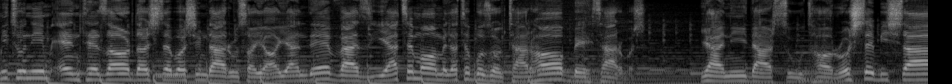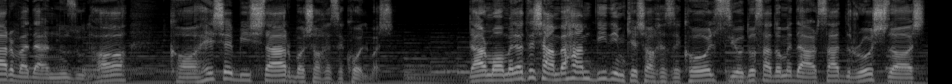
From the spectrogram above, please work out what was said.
می‌تونیم انتظار داشته باشیم در روزهای آینده وضعیت معاملات بزرگترها بهتر باشه. یعنی در صعودها رشد بیشتر و در نزولها کاهش بیشتر با شاخص کل باشه. در معاملات شنبه هم دیدیم که شاخص کل 32 صدم درصد رشد داشت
